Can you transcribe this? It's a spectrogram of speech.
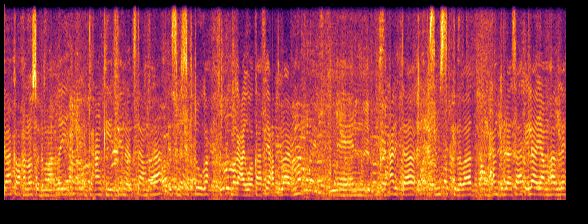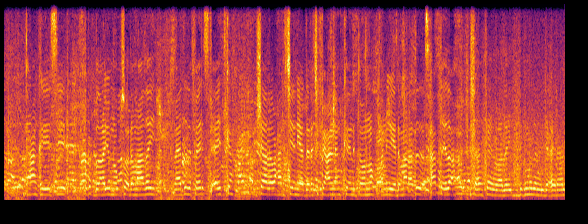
saaka waxaa noo soo dhammaaday imtixaankii final examkaha semester tuuga magacayga waa kaafiya cabdulaahi cumar. Waxaan dhigtaa semesterkii labaad. Alxamdulilah saaka ilaah ayaa mahad leh imtixaankii si qurux badan ayuu noogu soo dhammaaday. Maadada first aidka insha allah waxaan rajeynayaa darajo fiican inaan keeni doono. Aniga iyo dhammaan ardayda asxaabtayda ah. Waxaan ka imaaday degmada mindhiciraan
